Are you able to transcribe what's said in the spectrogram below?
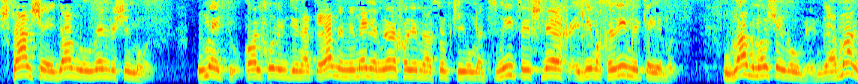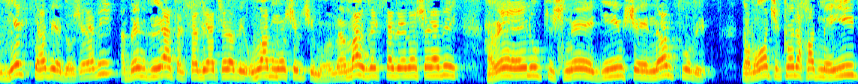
שטר שעדיו ראובן ושמעון, ומתו, או הלכו למדינת הים, וממילא הם לא יכולים לעשות קיום עצמי, צריך שני עדים אחרים לקיים אותו. ובא בנו של ראובן ואמר זה כתב ידו של אבי, הבן זיהה את הכתב יד של אבי, ובא בנו של שמעון ואמר זה כתב ידו של אבי, הרי אלו כשני עדים שאינם קרובים, למרות שכל אחד מעיד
